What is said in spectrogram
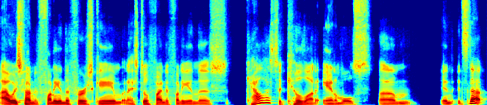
I always found it funny in the first game, and I still find it funny in this. Cal has to kill a lot of animals, um, and it's not,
